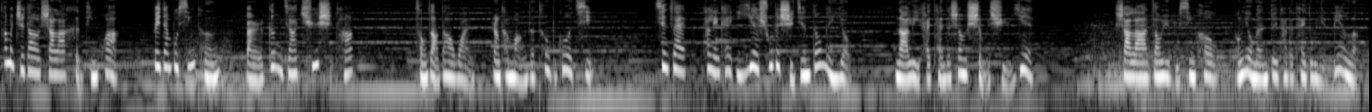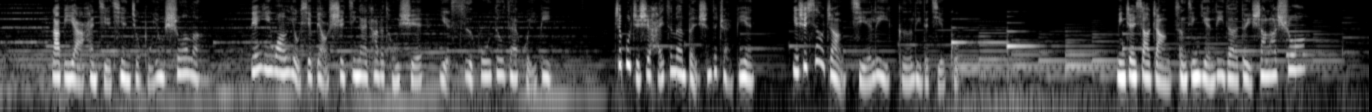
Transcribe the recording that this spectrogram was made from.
他们知道莎拉很听话，非但不心疼。反而更加驱使她，从早到晚让她忙得透不过气。现在她连看一页书的时间都没有，哪里还谈得上什么学业？莎拉遭遇不幸后，朋友们对她的态度也变了。拉比亚和杰茜就不用说了，连以往有些表示敬爱她的同学，也似乎都在回避。这不只是孩子们本身的转变。也是校长竭力隔离的结果。明正校长曾经严厉地对莎拉说：“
